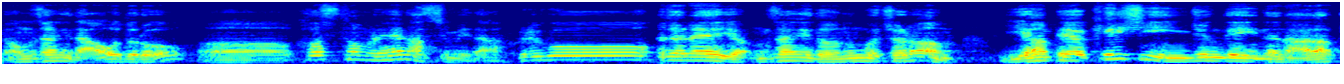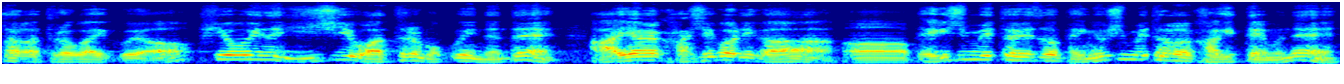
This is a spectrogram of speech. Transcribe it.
영상이 나오도록 어, 커스텀을 해놨습니다. 그리고 전에 영상에 넣는 것처럼 2A 케이시 인증되어 있는 아답터가 들어가 있고요. POE는 20W를 먹고 있는데 IR 가시거리가 어, 120m에서 160m가 가기 때문에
